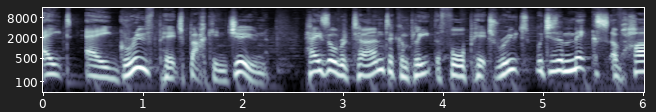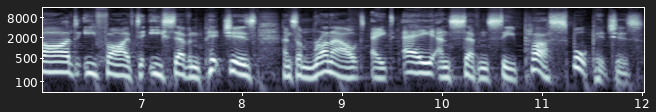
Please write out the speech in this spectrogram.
8A groove pitch back in June. Hazel returned to complete the four pitch route, which is a mix of hard E5 to E7 pitches and some run out 8A and 7C plus sport pitches.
